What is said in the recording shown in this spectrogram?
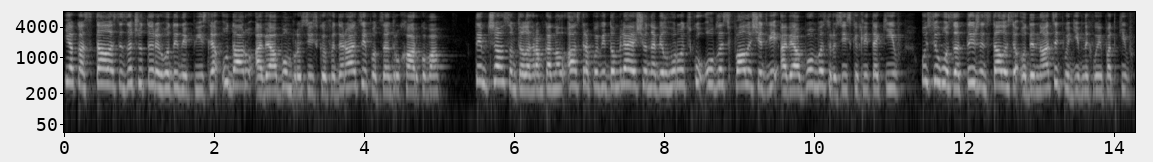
яка сталася за 4 години після удару авіабомб Російської Федерації по центру Харкова. Тим часом телеграм-канал Астра повідомляє, що на Білгородську область впали ще дві авіабомби з російських літаків. Усього за тиждень сталося 11 подібних випадків.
